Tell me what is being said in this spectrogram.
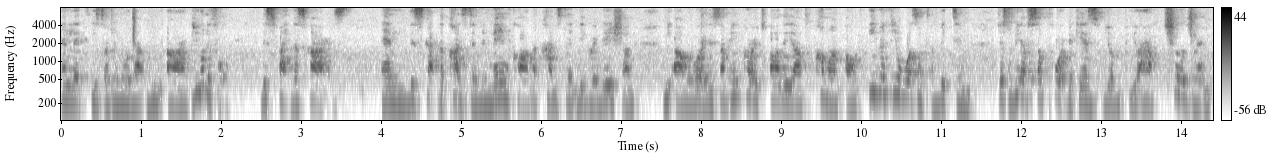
and let each other know that we are beautiful despite the scars and this the constant, the name call, the constant degradation. We are worthy. So I encourage all of y'all to come on out, even if you wasn't a victim, just be of support because you you have children,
